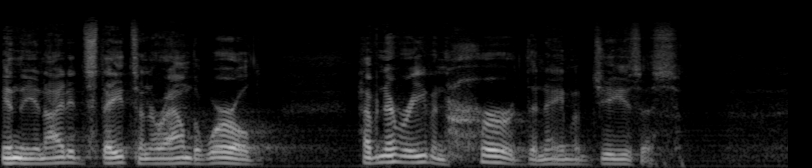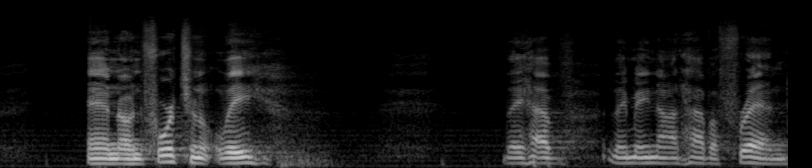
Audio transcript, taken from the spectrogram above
in the United States and around the world have never even heard the name of Jesus. And unfortunately, they have they may not have a friend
